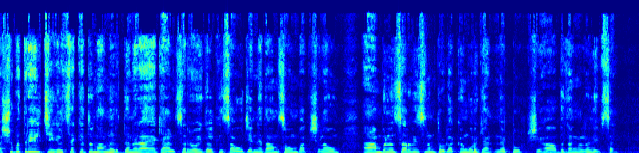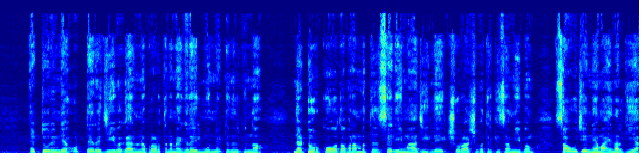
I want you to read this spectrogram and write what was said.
ആശുപത്രിയിൽ ചികിത്സയ്ക്കെത്തുന്ന നിർധനരായ ക്യാൻസർ രോഗികൾക്ക് സൗജന്യ താമസവും ഭക്ഷണവും ആംബുലൻസ് സർവീസിനും തുടക്കം കുറിക്കാൻ നെട്ടൂർ ഷിഹാബ് തങ്ങളുടെ നിഫ്സൽ നെട്ടൂരിന്റെ ഒട്ടേറെ ജീവകാരുണ്യ പ്രവർത്തന മേഖലയിൽ മുന്നിട്ട് നിൽക്കുന്ന നെട്ടൂർ കോതപറമ്പത്ത് സലീം ഹാജി ലേക്ക് ആശുപത്രിക്ക് സമീപം സൗജന്യമായി നൽകിയ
